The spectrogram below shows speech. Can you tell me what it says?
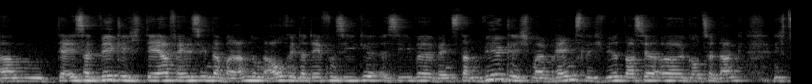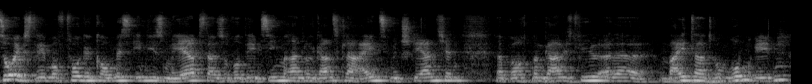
Ähm, der ist halt wirklich der Fels in der Brandung, auch in der Defensive, wenn es dann wirklich mal bremslich wird, was ja äh, Gott sei Dank nicht so extrem oft vorgekommen ist in diesem Herbst. Also von dem Siebenhandel ganz klar eins mit Sternchen. Da braucht man gar nicht viel äh, weiter drum reden.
